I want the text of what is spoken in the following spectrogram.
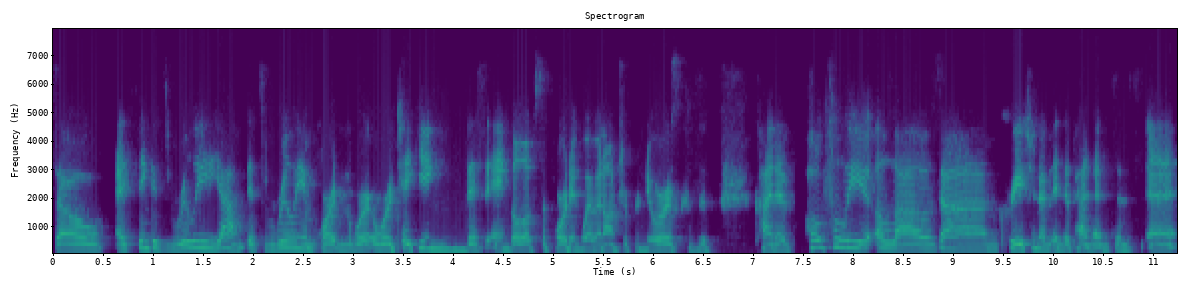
So I think it's really, yeah, it's really important. We're, we're taking this angle of supporting women entrepreneurs because it's kind of hopefully allows um, creation of independence and,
